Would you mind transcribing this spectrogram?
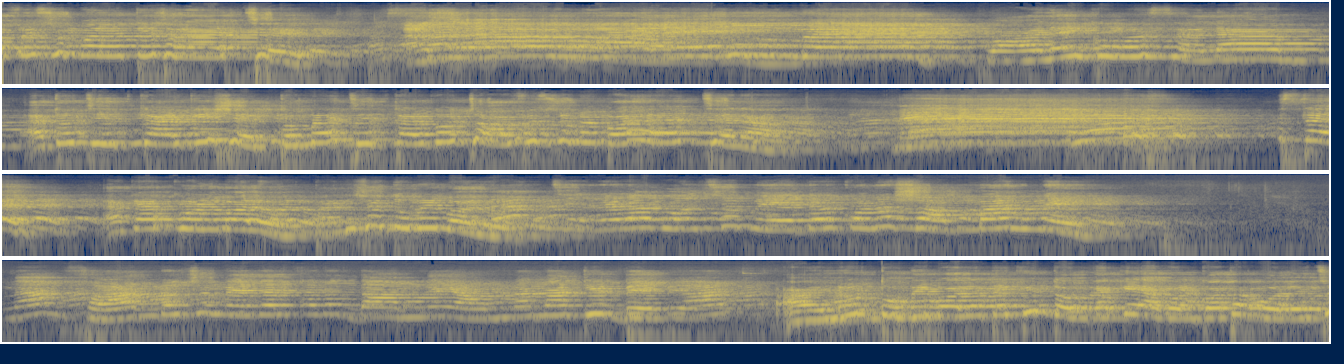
অফিস সময় তো চলে যাচ্ছে আসসালামু আলাইকুম ম্যাম ওয়ালাইকুম আসসালাম এত চিৎকার কিসের তোমরা চিৎকার করছ অফিস রুমে বসে যাচ্ছে না আস্তে, এক এক করে বলো তানিশা তুমি বলো ছেলেরা বলছে মেয়েদের কোনো সম্মান নেই ম্যাম ফার্ম বলছে মেয়েদের কোনো দাম নেই আমরা নাকি আইনুর তুমি বলো দেখি তোমরা কি এমন কথা বলেছ?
